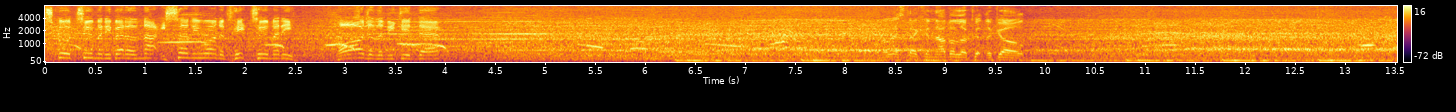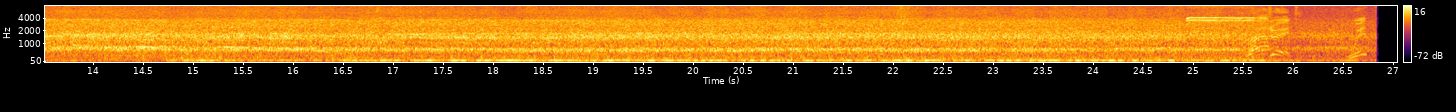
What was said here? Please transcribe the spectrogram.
have scored too many better than that. He certainly won't have hit too many harder than he did there. Well, let's take another look at the goal. with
